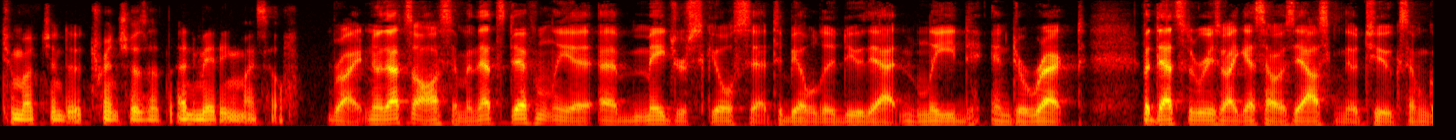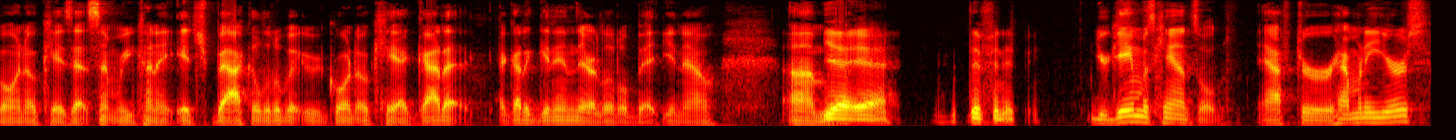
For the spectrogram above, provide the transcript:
too much in the trenches at animating myself. Right. No, that's awesome. And that's definitely a, a major skill set to be able to do that and lead and direct. But that's the reason I guess I was asking though too, because I'm going, okay, is that something where you kind of itch back a little bit? You're going, okay, I gotta, I gotta get in there a little bit, you know? Um, yeah, yeah, definitely. Your game was canceled after how many years?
